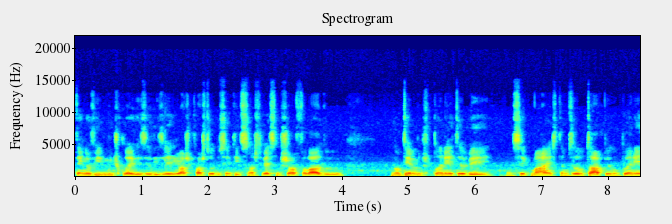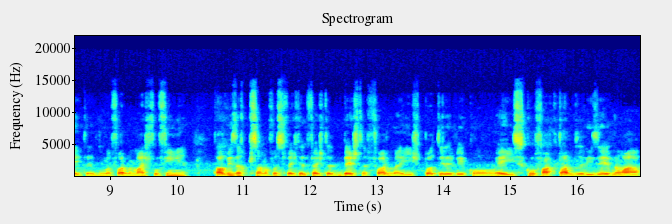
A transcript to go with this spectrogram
tenho ouvido muitos colegas a dizer, e eu acho que faz todo o sentido, se nós estivéssemos só a falar do não temos planeta B, não sei o que mais, estamos a lutar pelo planeta de uma forma mais fofinha, talvez a repressão não fosse feita, feita desta forma e isto pode ter a ver com, é isso, com o facto de estarmos a dizer não há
